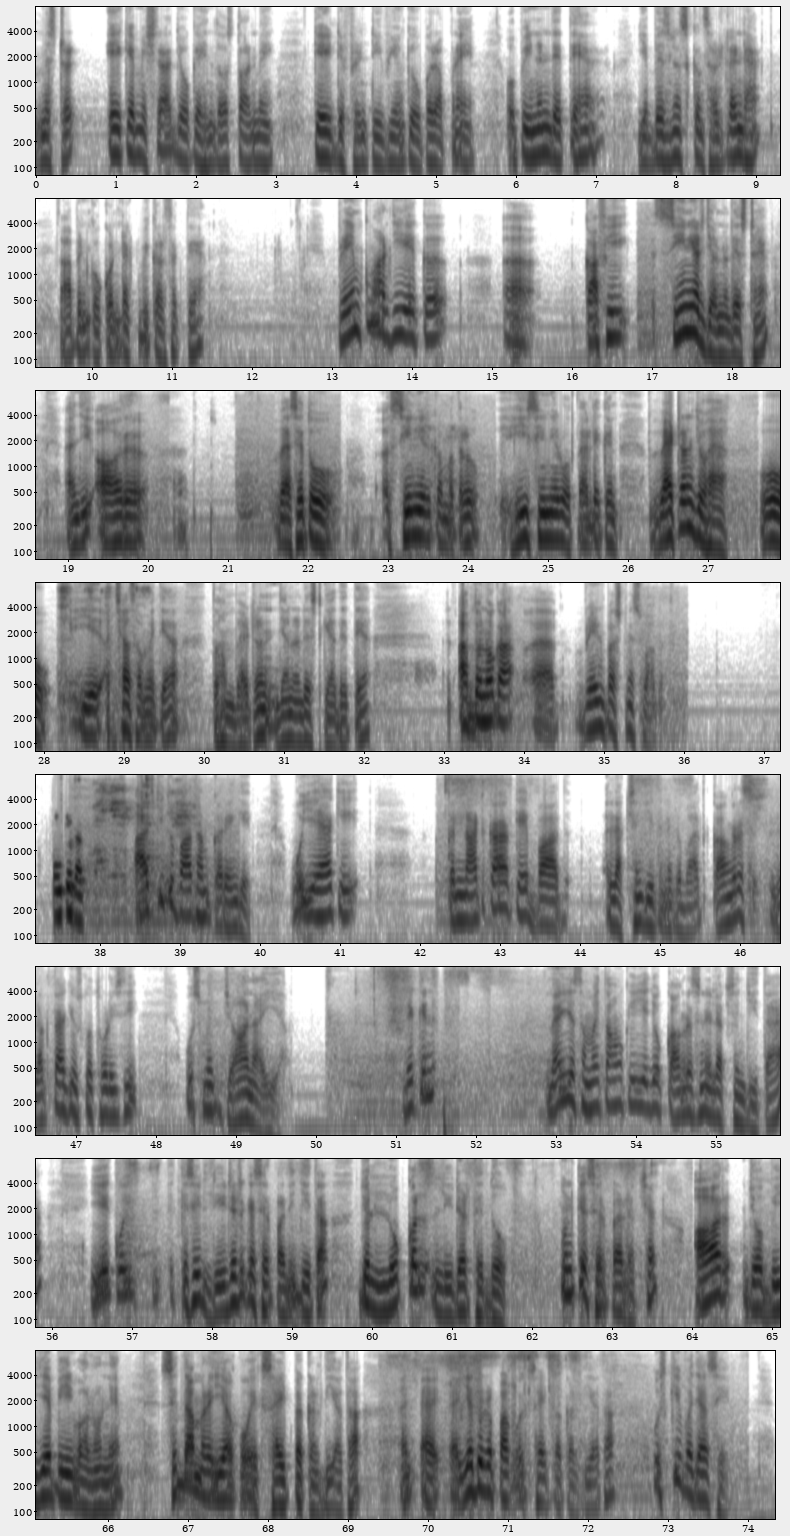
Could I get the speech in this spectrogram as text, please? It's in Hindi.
मिस्टर ए के मिश्रा, जो कि हिंदुस्तान में कई डिफरेंट टीवियों के ऊपर अपने ओपिनियन देते हैं। ये बिज़नेस कंसल्टेंट हैं। आप इनको कांटेक्ट भी कर सकते हैं। प्रेम कुमार जी एक काफ़ी सीनियर जर्नलिस्ट हैं। हैं जी, और वैसे तो सीनियर का मतलब ही सीनियर होता है, लेकिन वेटरन जो है, वो ये अच्छा समझते हैं। तो हम वेटरन जर्नलिस्ट कह देते हैं। आप दोनों का ब्रेन बस्ट में स्वागत। थैंक यू डॉक्टर आज की जो बात हम करेंगे वो ये है कि कर्नाटका के बाद इलेक्शन जीतने के बाद कांग्रेस लगता है कि उसको थोड़ी सी उसमें जान आई है। लेकिन मैं ये समझता हूँ कि ये जो कांग्रेस ने इलेक्शन जीता है ये कोई किसी लीडर के सिर पर नहीं जीता। जो लोकल लीडर थे दो, उनके सिर पर इलेक्शन और जो बीजेपी वालों ने सिद्धा मरैया को एक साइड पर कर दिया था येदुरप्पा को एक साइड पर कर दिया था, उसकी वजह से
